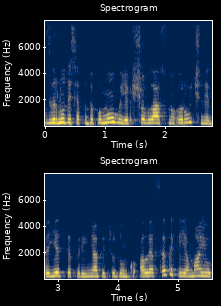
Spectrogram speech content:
Звернутися по допомогу, якщо власноруч не дається перейняти цю думку. Але все-таки я маю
